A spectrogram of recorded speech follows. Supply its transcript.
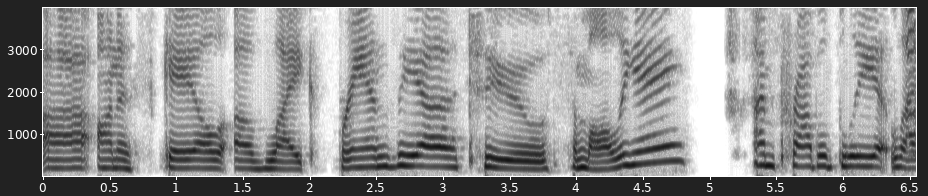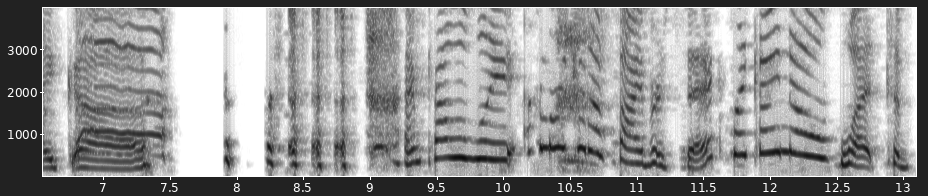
uh, on a scale of like Franzia to sommelier, I'm probably at like, uh, I'm probably, I'm like at a five or six. Like I know what to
